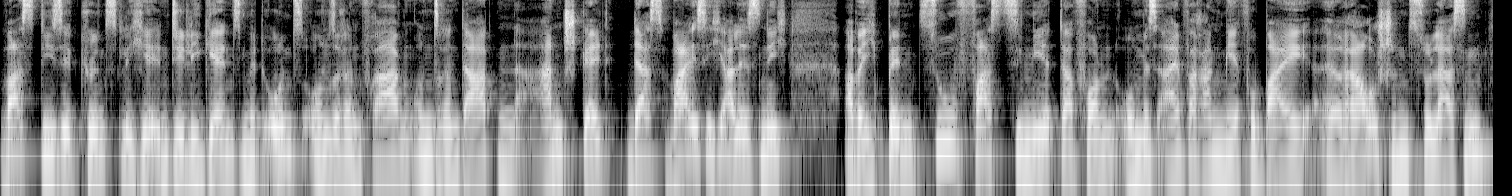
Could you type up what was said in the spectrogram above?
was diese künstliche Intelligenz mit uns, unseren Fragen, unseren Daten anstellt, das weiß ich alles nicht. Aber ich bin zu fasziniert davon, um es einfach an mir vorbei äh, rauschen zu lassen.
